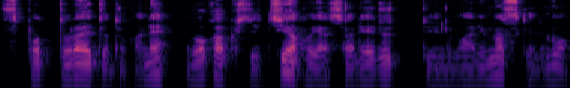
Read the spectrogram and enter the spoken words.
スポットライトとかね、若くしてチヤホヤされるっていうのもありますけども、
